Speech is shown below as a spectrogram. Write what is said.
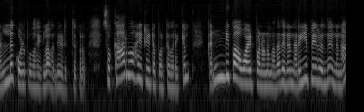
நல்ல கொழுப்பு வகைகளாக வந்து எடுத்துக்கணும். ஸோ கார்போஹைட்ரேட்டை பொறுத்த வரைக்கும் கண்டிப்பாக அவாய்ட் பண்ணணும். அதாவது என்ன நிறைய பேர் வந்து என்னென்னா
